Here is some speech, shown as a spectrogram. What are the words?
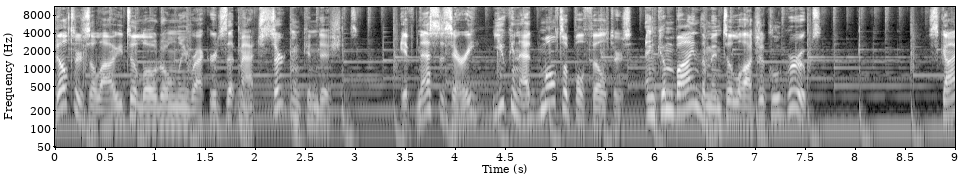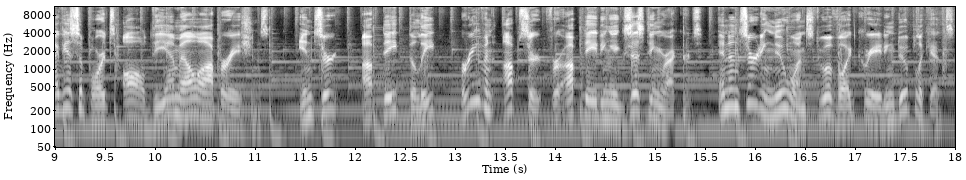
Filters allow you to load only records that match certain conditions. If necessary, you can add multiple filters and combine them into logical groups. Skyvia supports all DML operations, insert, update, delete, or even upsert for updating existing records and inserting new ones to avoid creating duplicates.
